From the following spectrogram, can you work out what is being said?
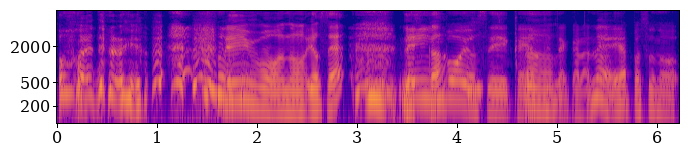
覚えてるんや。レインボーの寄せ？レインーボー寄せかやってたからね、やっぱその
